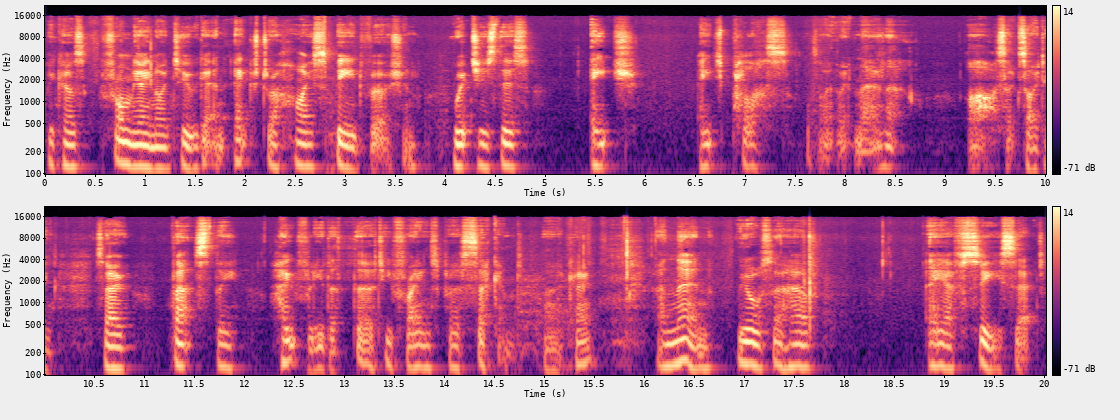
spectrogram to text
because from the A9 II we get an extra high speed version, which is this H H plus or something written there, isn't it? Oh, it's exciting. So that's the hopefully the 30 frames per second. Okay, and then we also have AFC set,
